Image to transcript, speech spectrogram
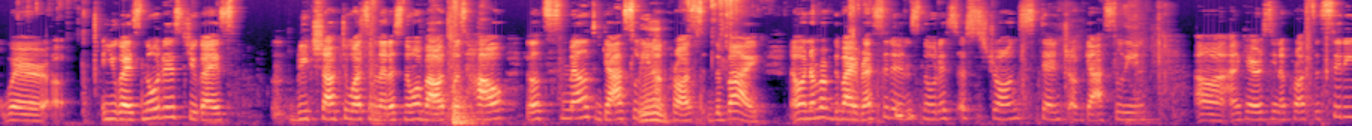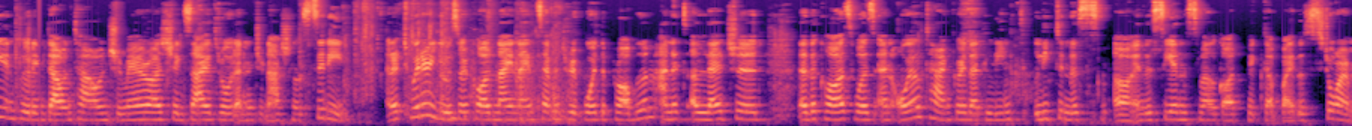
were, uh, you guys noticed, you guys reached out to us and let us know about was how y'all smelled gasoline Mm. across Dubai. Now, a number of Dubai residents noticed a strong stench of gasoline uh, and kerosene across the city, including downtown Jumeirah, Sheikh Zayed Road, and International City. And a Twitter user called 997 to report the problem, and it's alleged that the cause was an oil tanker that leaked, leaked in, the, uh, in the sea, and the smell got picked up by the storm.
